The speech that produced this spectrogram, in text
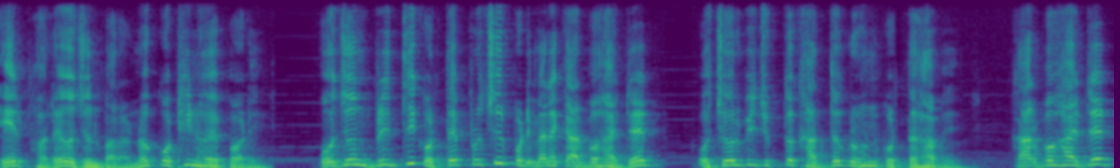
এর ফলে ওজন বাড়ানো কঠিন হয়ে পড়ে। ওজন বৃদ্ধি করতে প্রচুর পরিমাণে কার্বোহাইড্রেট ও চর্বিযুক্ত খাদ্য গ্রহণ করতে হবে। কার্বোহাইড্রেট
